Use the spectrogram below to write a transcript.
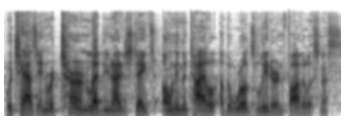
which has in return led the United States owning the title of the world's leader in fatherlessness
